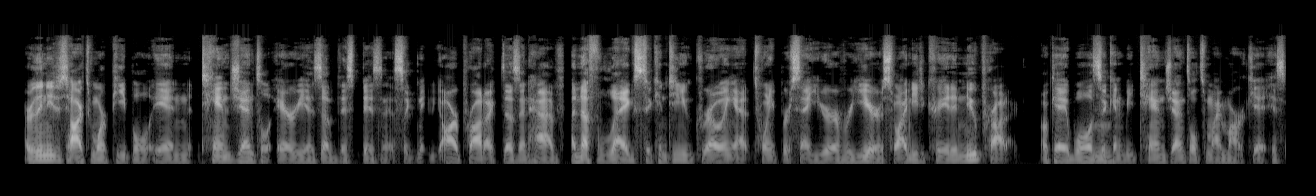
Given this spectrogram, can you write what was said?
I really need to talk to more people in tangential areas of this business. Like maybe our product doesn't have enough legs to continue growing at 20% year over year. So I need to create a new product. Okay, well, is mm. it going to be tangential to my market? Is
